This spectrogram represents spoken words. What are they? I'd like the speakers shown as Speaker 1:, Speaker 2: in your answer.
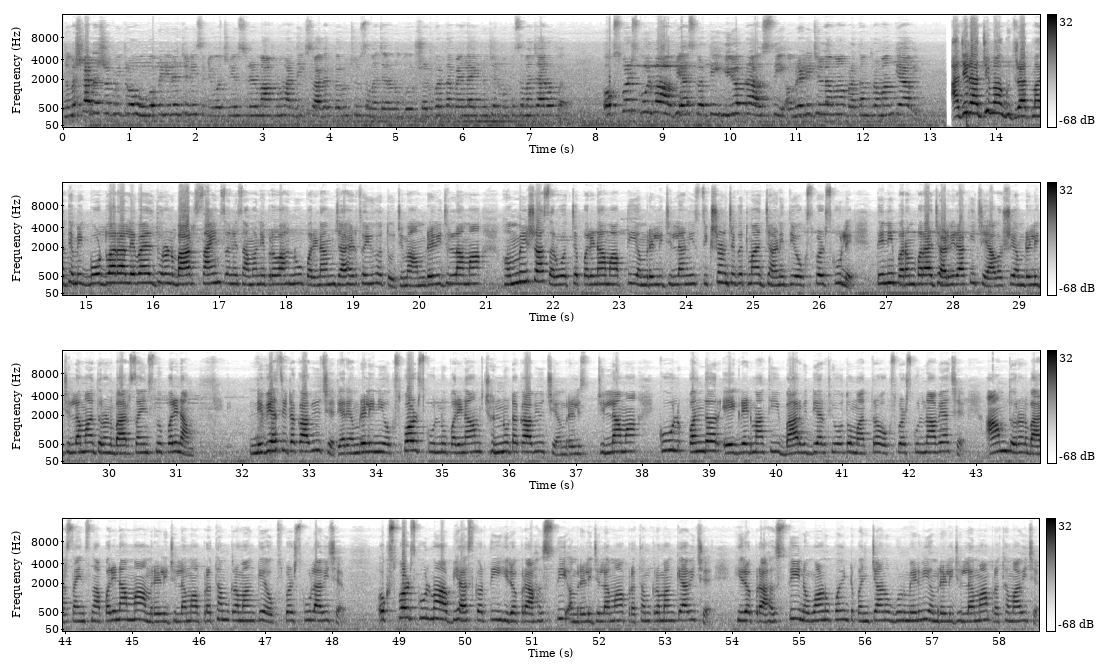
Speaker 1: નમસ્કાર દર્શક મિત્રો, હું Gopi Niranjani city watch news ચેનલમાં આપનું હાર્દિક સ્વાગત કરું છું. સમાચારોનો દોર શરૂ કરતા પહેલા એક નજર મુખ્ય સમાચારો પર. ઓક્સફર્ડ સ્કૂલમાં અભ્યાસ કરતી હીરપ્રા હસ્તી અમરેલી જિલ્લામાં પ્રથમ ક્રમાંકે આવી. આજે રાજ્યમાં ગુજરાત માધ્યમિક બોર્ડ દ્વારા લેવાયેલ ધોરણ બાર સાયન્સ અને સામાન્ય પ્રવાહનું પરિણામ જાહેર થયું હતું, જેમાં અમરેલી જિલ્લામાં હંમેશા સર્વોચ્ચ પરિણામ આપતી અમરેલી જિલ્લાની શિક્ષણ જગતમાં જાણીતી ઓક્સફર્ડ સ્કૂલે તેની પરંપરા જાળવી રાખી છે. આ વર્ષે અમરેલી જિલ્લામાં ધોરણ બાર સાયન્સનું પરિણામ નેવ્યાસી ટકા આવ્યું છે, ત્યારે અમરેલીની ઓક્સફર્ડ સ્કૂલનું પરિણામ છન્નું ટકા આવ્યું છે. અમરેલી જિલ્લામાં કુલ પંદર એ ગ્રેડમાંથી બાર વિદ્યાર્થીઓ તો માત્ર ઓક્સફર્ડ સ્કૂલના આવ્યા છે. આમ ધોરણ બાર સાયન્સના પરિણામમાં અમરેલી જિલ્લામાં પ્રથમ ક્રમાંકે ઓક્સફર્ડ સ્કૂલ આવી છે. ઓક્સફર્ડ સ્કૂલમાં અભ્યાસ કરતી હિરપરા હસ્તી અમરેલી જિલ્લામાં પ્રથમ ક્રમાંકે આવી છે. હિરપરા હસ્તી નવ્વાણું પોઈન્ટ પંચાણું ગુણ મેળવી અમરેલી જિલ્લામાં પ્રથમ આવી છે.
